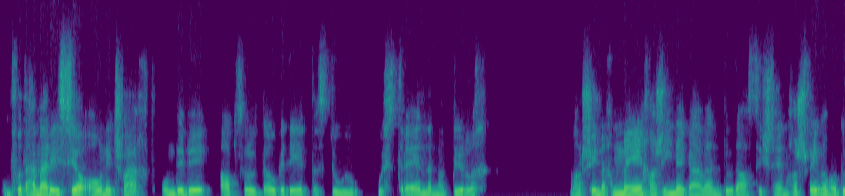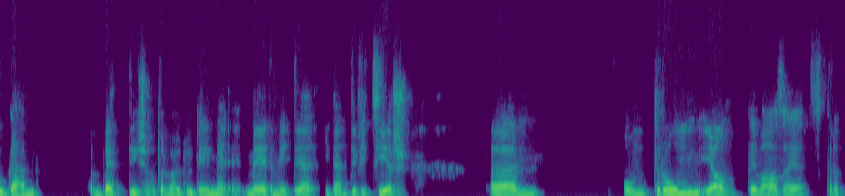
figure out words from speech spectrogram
und von dem her ist es ja auch nicht schlecht. Und ich bin absolut auch bei dir, dass du als Trainer natürlich wahrscheinlich mehr kannst reingeben wenn du das System kannst spielen kannst, das du gerne wettest oder weil du dich mehr, damit identifizierst. Ähm, und darum, ja, bei Vasa jetzt gerade,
